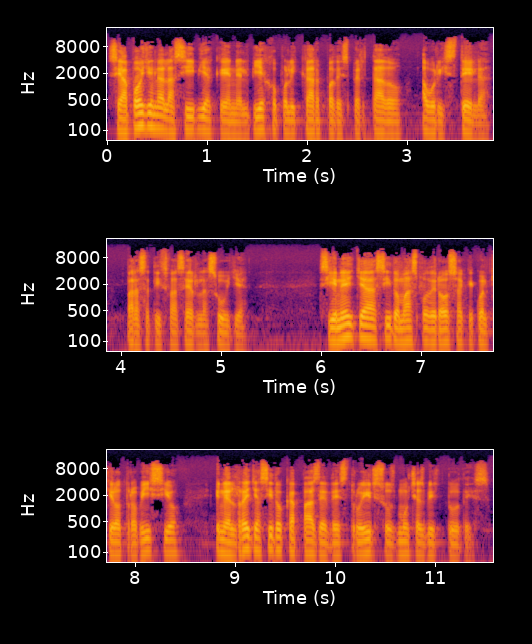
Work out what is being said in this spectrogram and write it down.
Se apoya en la lascivia que en el viejo Policarpo ha despertado Auristela para satisfacer la suya. Si en ella ha sido más poderosa que cualquier otro vicio, en el rey ha sido capaz de destruir sus muchas virtudes.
